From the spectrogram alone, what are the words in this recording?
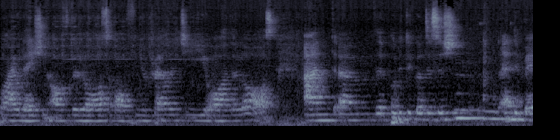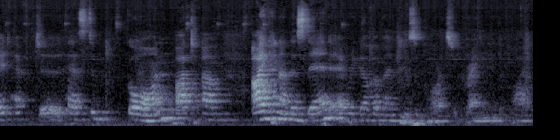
violation of the laws of neutrality or the laws and um, the political decision and debate have to, has to go on. But um, I can understand every government who supports Ukraine in the fight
